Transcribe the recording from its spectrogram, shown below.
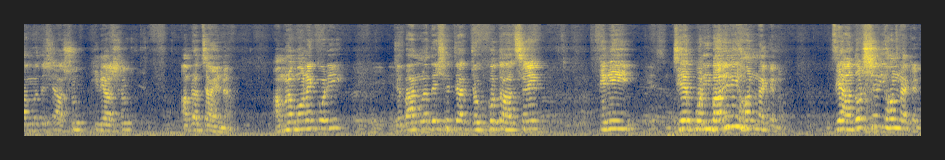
বাংলাদেশে আসুক, ফিরে আসুক? আমরা চাই না। আমরা মনে করি যে বাংলাদেশে যার যোগ্যতা আছে, তিনি যে পরিবারেরই হন না কেন, যে আদর্শেরই হন না কেন,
